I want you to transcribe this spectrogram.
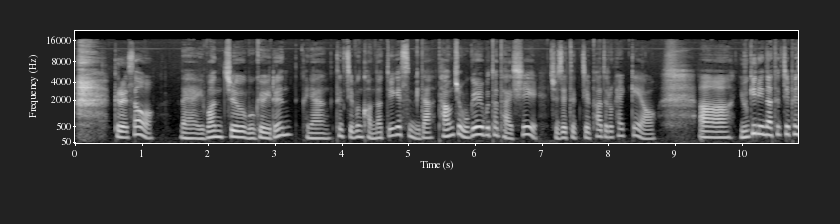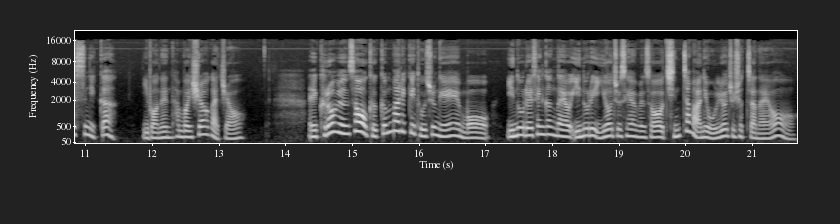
그래서 네, 이번 주 목요일은 그냥 특집은 건너뛰겠습니다. 다음 주 목요일부터 다시 주제 특집 하도록 할게요. 아, 6일이나 특집 했으니까 이번은 한번 쉬어가죠. 아니, 그러면서 그 끝말잇기 도중에 뭐, 이 노래 생각나요? 이 노래 이어주세요 하면서 진짜 많이 올려주셨잖아요.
